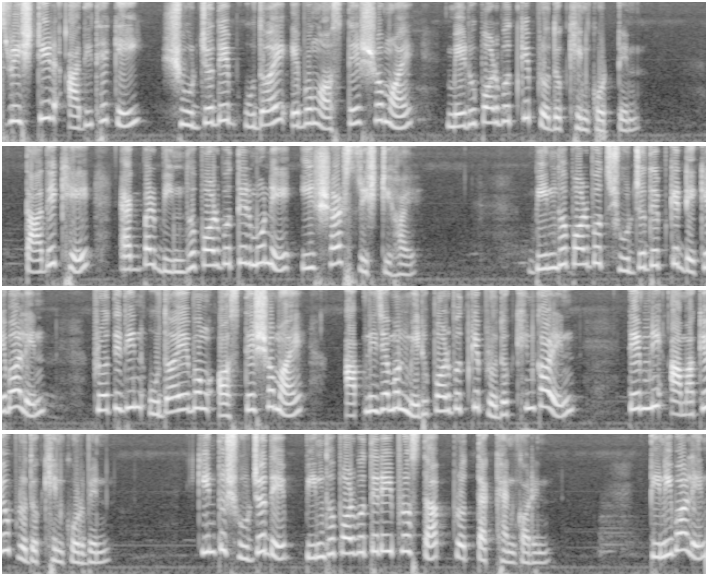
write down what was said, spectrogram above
সৃষ্টির আদি থেকেই সূর্যদেব উদয় এবং অস্তের সময় মেরু পর্বতকে প্রদক্ষিণ করতেন। তা দেখে একবার বিন্ধ্য পর্বতের মনে ঈর্ষার সৃষ্টি হয়। বিন্ধ্য পর্বত সূর্যদেবকে ডেকে বলেন, প্রতিদিন উদয় এবং অস্তের সময় আপনি যেমন মেরু পর্বতকে প্রদক্ষিণ করেন, তেমনি আমাকেও প্রদক্ষিণ করবেন। কিন্তু সূর্যদেব বিন্ধ্য পর্বতের এই প্রস্তাব প্রত্যাখ্যান করেন। তিনি বলেন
